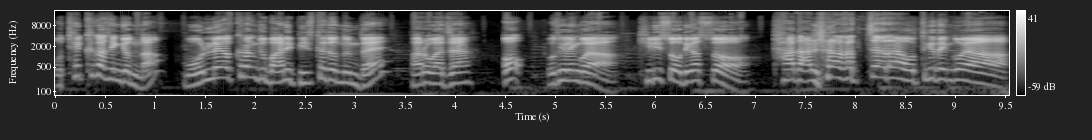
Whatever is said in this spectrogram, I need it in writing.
어, 테크가 생겼나? 원래 아크랑 좀 많이 비슷해졌는데? 바로 가자. 어? 어떻게 된 거야? 기리스 어디 갔어? 다 날라갔잖아. 어떻게 된 거야?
